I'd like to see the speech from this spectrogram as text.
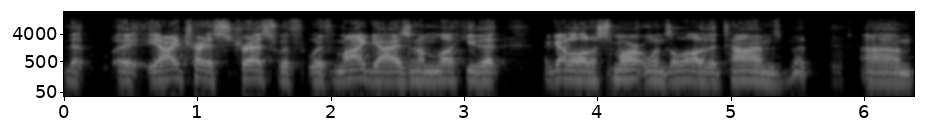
that uh, I try to stress with with my guys, and I'm lucky that I got a lot of smart ones a lot of the times. But um,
